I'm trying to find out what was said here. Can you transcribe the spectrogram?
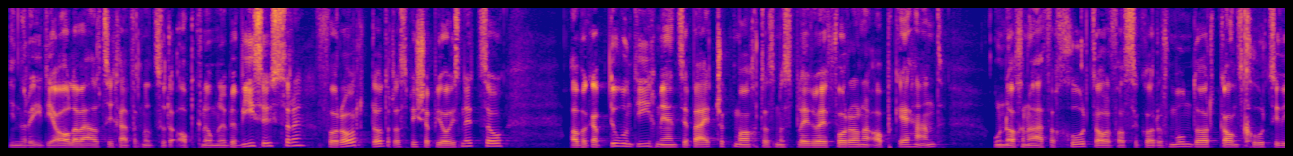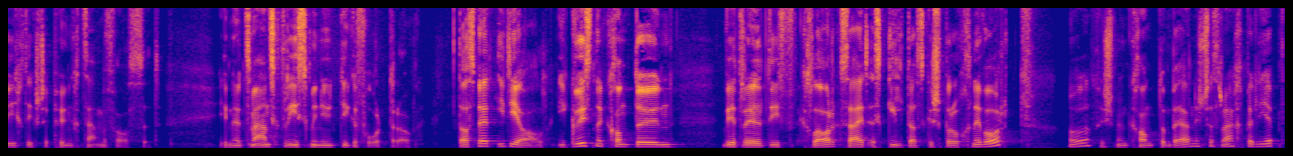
in einer idealen Welt sich einfach nur zu den abgenommenen Beweisen äußern, vor Ort, oder? Das ist ja bei uns nicht so. Aber glaube, du und ich, wir haben es ja beide schon gemacht, dass wir das Plädoyer voran abgegeben haben und nachher noch einfach kurz, allenfalls sogar auf Mundart, ganz kurz die wichtigsten Punkte zusammenfassen in einem 20-, 30-minütigen Vortrag. Das wäre ideal. In gewissen Kantonen wird relativ klar gesagt, es gilt das gesprochene Wort. Oder? Das ist im Kanton Bern ist das recht beliebt.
